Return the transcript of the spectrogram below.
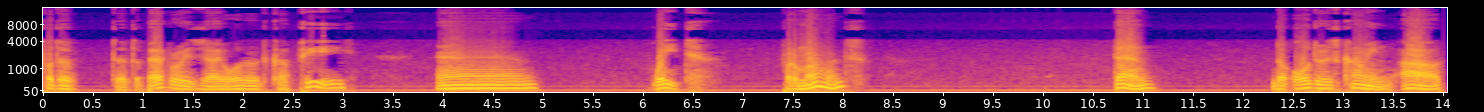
for the the, the beverage, I ordered coffee and wait for a moment. Then the order is coming out,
